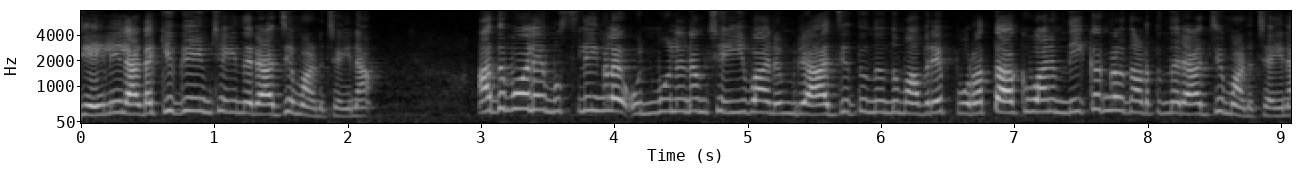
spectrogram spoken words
ജയിലിൽ അടയ്ക്കുകയും ചെയ്യുന്ന രാജ്യമാണ് ചൈന. അതുപോലെ മുസ്ലിങ്ങളെ ഉന്മൂലനം ചെയ്യുവാനും രാജ്യത്തു നിന്നും അവരെ പുറത്താക്കുവാനും നീക്കങ്ങൾ നടത്തുന്ന രാജ്യമാണ് ചൈന.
